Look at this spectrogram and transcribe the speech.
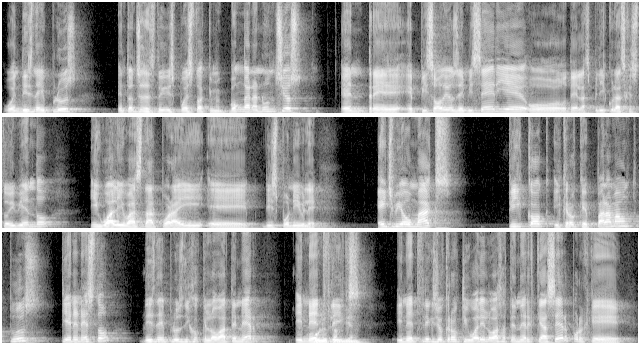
o en Disney Plus, entonces estoy dispuesto a que me pongan anuncios entre episodios de mi serie o de las películas que estoy viendo. Igual iba a estar por ahí eh, disponible. HBO Max, Peacock y creo que Paramount Plus tienen esto. Disney Plus dijo que lo va a tener. Y Netflix y Netflix yo creo que igual y lo vas a tener que hacer porque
